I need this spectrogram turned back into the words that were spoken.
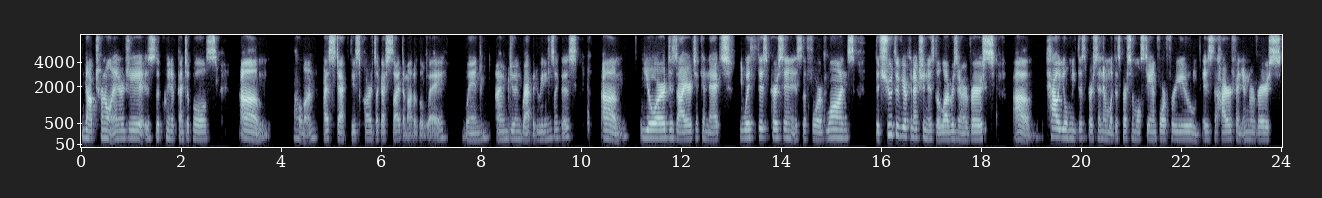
nocturnal energy is the Queen of Pentacles. Um hold on. I stack these cards like I slide them out of the way when I'm doing rapid readings like this. Um your desire to connect with this person is the Four of Wands. The truth of your connection is the Lovers in reverse. Um, how you'll meet this person and what this person will stand for for you is the Hierophant in reverse.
